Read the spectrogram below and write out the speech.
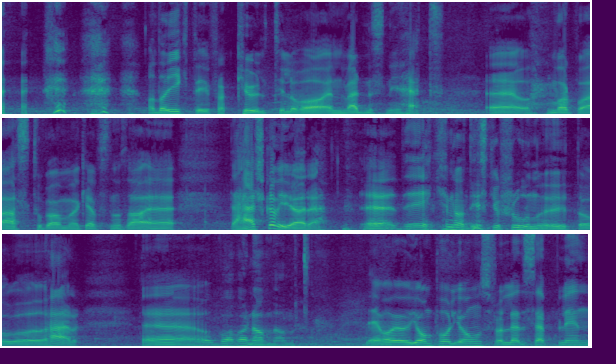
og da gikk det fra kult til å være en verdensnyhet. Eh, og varpå jeg tok av meg kapsen og sa eh, det her skal vi gjøre. Eh, det er ikke noe diskusjon ute og, og her. Eh, Og hva var navnene? det var jo John Paul Jones fra Led Zeppelin,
